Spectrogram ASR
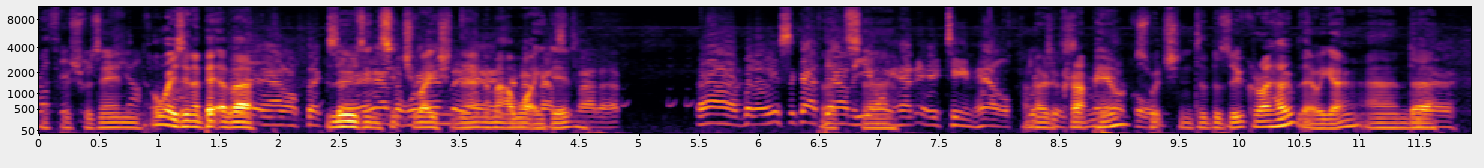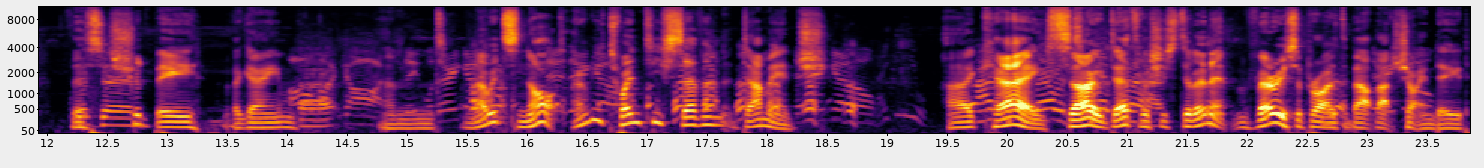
Deathwish was in, always in a bit of a losing situation there, no matter what he did. Uh, but at least it got but, down to you uh, only had 18 health. A load of crap here. Switching to the bazooka, I hope. There we go. And uh, this should be the game. Oh and no, it's not. Only 27 damage. Okay, so Deathwish is still in it. Very surprised about that shot indeed.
